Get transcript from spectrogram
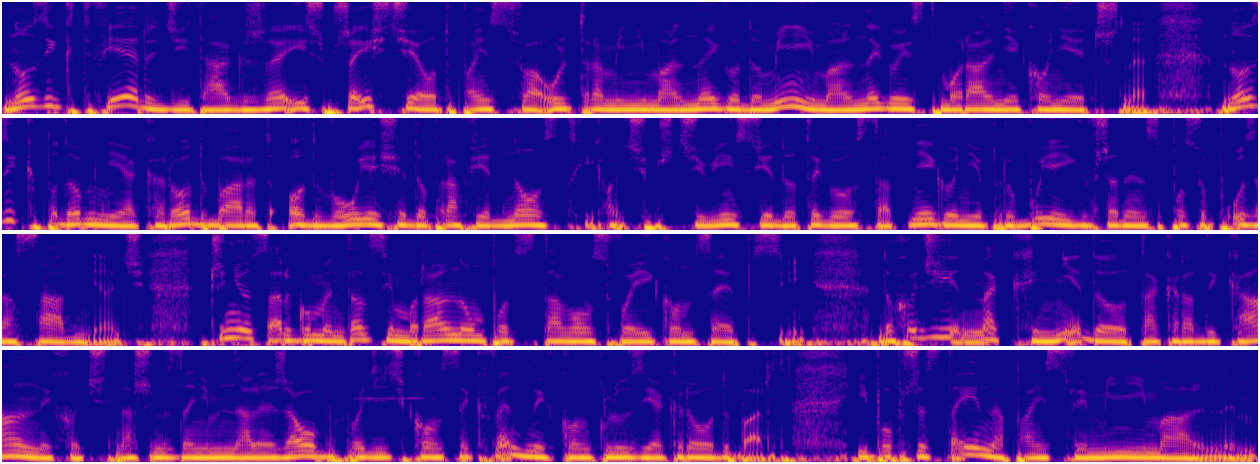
Nozik twierdzi także, iż przejście od państwa ultraminimalnego do minimalnego jest moralnie konieczne. Nozik, podobnie jak Rothbard, odwołuje się do praw jednostki, choć w przeciwieństwie do tego ostatniego nie próbuje ich w żaden sposób uzasadniać, czyniąc argumentację moralną podstawą swojej koncepcji. Dochodzi jednak nie do tak radykalnych, choć naszym zdaniem należałoby powiedzieć konsekwentnych konkluzji jak Rothbard i poprzestaje na państwie minimalnym.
